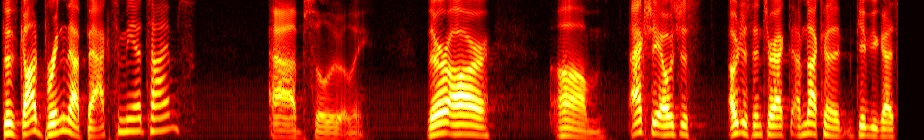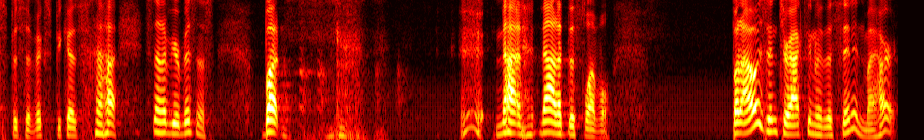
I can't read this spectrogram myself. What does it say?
Does God bring that back to me at times? Absolutely. There are, um, actually, I was just, I was just interacting. I'm not going to give you guys specifics because it's none of your business. But not, not at this level. But I was interacting with a sin in my heart.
